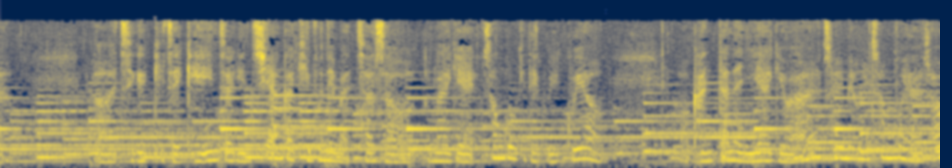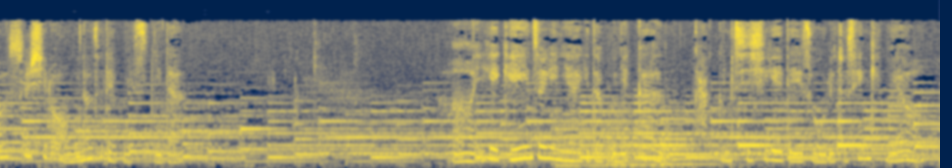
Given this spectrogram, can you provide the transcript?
어, 지극히 제 개인적인 취향과 기분에 맞춰서 음악에 선곡이 되고 있고요. 어, 간단한 이야기와 설명을 첨부해서 수시로 업로드되고 있습니다. 어, 이게 개인적인 이야기다 보니까 가끔 지식에 대해서 오류도 생기고요.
